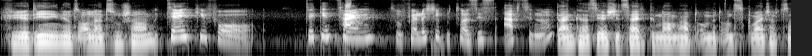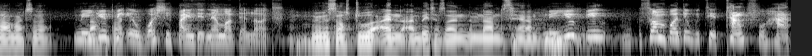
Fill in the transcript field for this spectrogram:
Für diejenigen, die uns online zuschauen, we thank you for taking time to fellowship with us this afternoon. danke, dass ihr euch die Zeit genommen habt, um mit uns Gemeinschaft zu haben heute May you be a worshiper in the name of the Lord. Mögest auch du ein Anbeter sein im Namen des Herrn. May you be somebody with a thankful heart.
